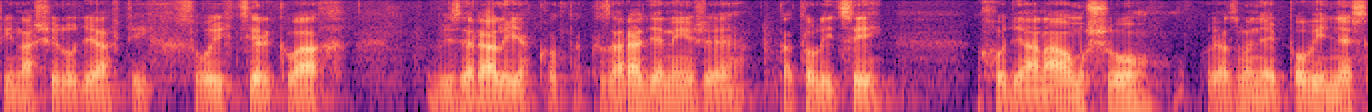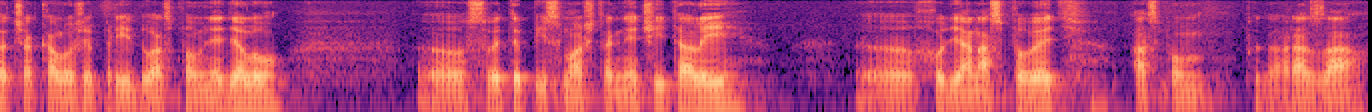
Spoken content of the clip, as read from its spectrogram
tí naši ľudia v tých svojich cirkvách vyzerali ako tak zaradení, že katolíci chodia na omšu, viac menej povinne sa čakalo, že prídu aspoň v nedelu. E, Svete písmo až tak nečítali, e, chodia na spoveď aspoň teda raz za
